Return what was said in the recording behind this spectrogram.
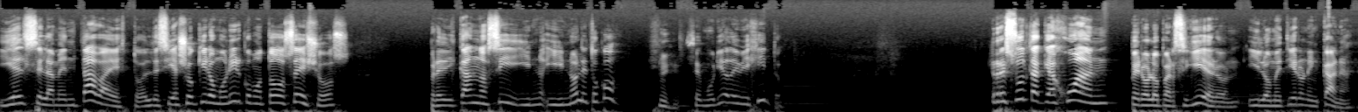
Y él se lamentaba esto. Él decía, yo quiero morir como todos ellos, predicando así, y no, le tocó. se murió de viejito. Resulta que a Juan, pero lo persiguieron y lo metieron en cana.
